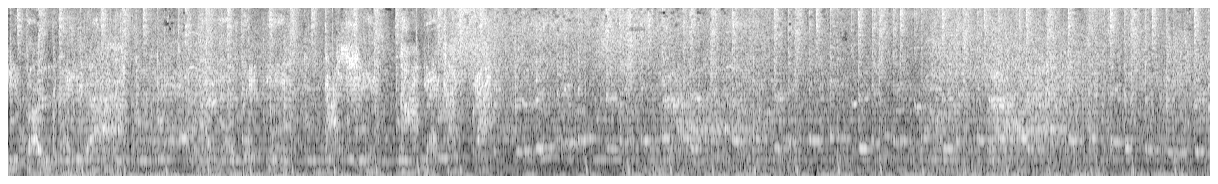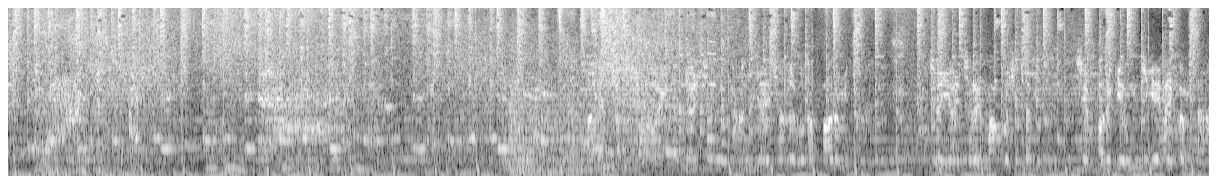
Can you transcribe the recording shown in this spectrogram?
원시벌레야. 블레백이 다시 강해졌다. 아래쪽 차로 있는 열차는 다른 열차들보다 빠릅니다. 저 열차를 막고 싶다면 재빠르게 움직여야 할 겁니다.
